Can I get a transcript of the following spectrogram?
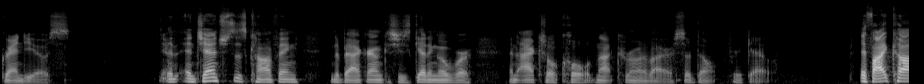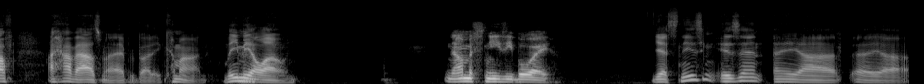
grandiose. Yeah. And, and Chantress is coughing in the background because she's getting over an actual cold, not coronavirus. So don't freak out. If I cough, I have asthma. Everybody, come on, leave me Mm. alone. now I'm a sneezy boy. Yeah, sneezing isn't a uh, a uh,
